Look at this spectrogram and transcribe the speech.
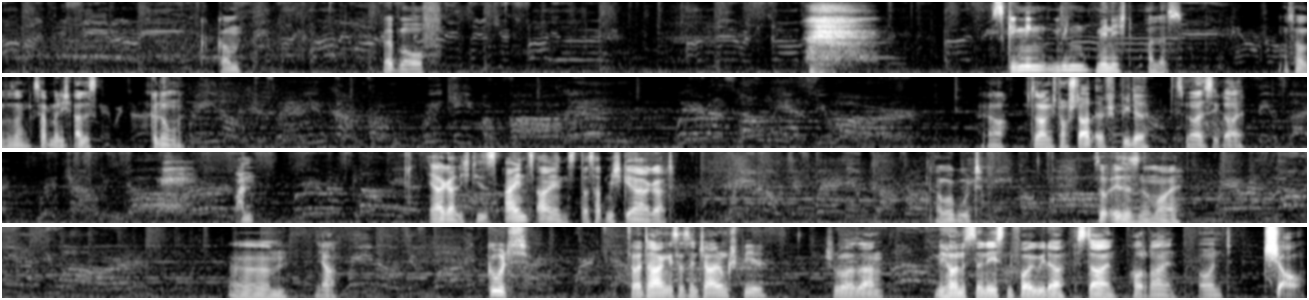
Komm. Hört mal auf. Es ging, ging mir nicht alles. Muss man sagen. Es hat mir nicht alles gelungen. Ja, solange ich noch Startelf spiele, ist mir alles egal. Oh, Mann. Ärgerlich, dieses 1-1, das hat mich geärgert. Aber gut. So ist es nun mal. Ähm, ja. Gut. In zwei Tagen ist das Entscheidungsspiel. Ich würde mal sagen. Wir hören uns in der nächsten Folge wieder. Bis dahin, haut rein und ciao.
